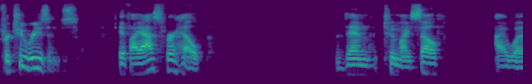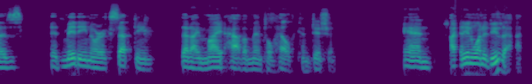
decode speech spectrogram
for two reasons. If I ask for help, then to myself, I was admitting or accepting that I might have a mental health condition. And I didn't want to do that.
